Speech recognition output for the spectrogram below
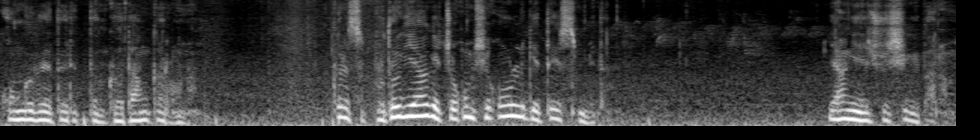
공급해 드렸던 그 단가로는. 그래서 부득이하게 조금씩 올리게 됐습니다. 양해해 주시기 바랍니다.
